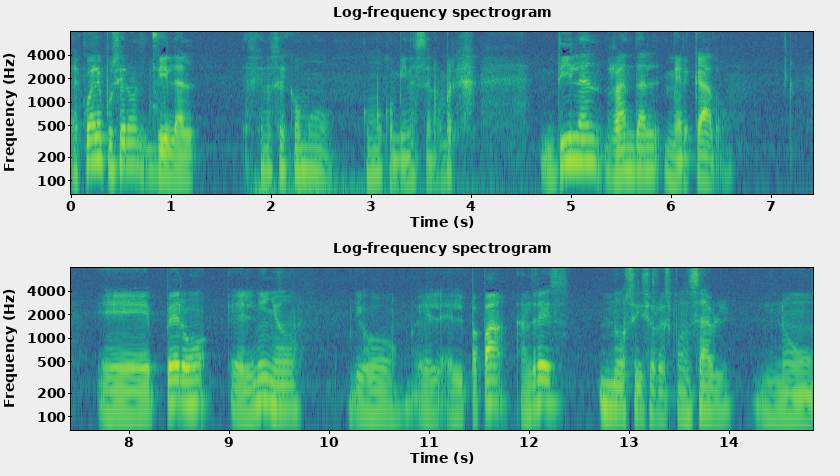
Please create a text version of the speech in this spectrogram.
al cual le pusieron Dylan es que no sé cómo, cómo combina este nombre. Dylan Randall Mercado. Eh, pero el niño, dijo el, papá, Andrés, no se hizo responsable, no,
